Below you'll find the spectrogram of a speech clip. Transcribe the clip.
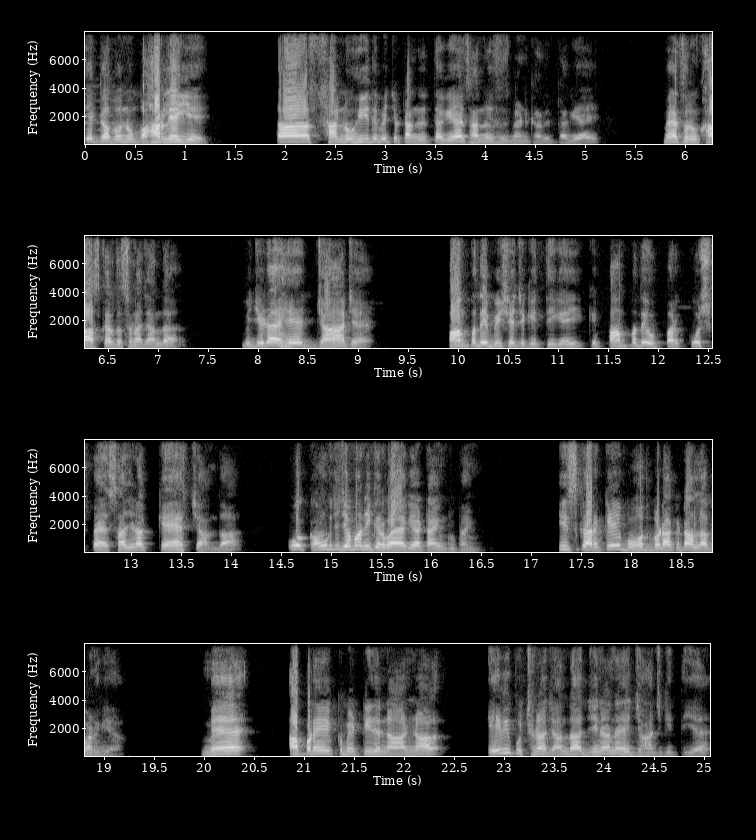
ਇਹ ਗਵਨ ਨੂੰ ਬਾਹਰ ਲਿਆਈਏ, ਤਾਂ ਸਾਨੂੰ ਹੀ ਇਹਦੇ ਵਿੱਚ ਟੰਗ ਦਿੱਤਾ ਗਿਆ ਸਾਨੂੰ ਹੀ ਸਸਪੈਂਡ ਕਰ ਦਿੱਤਾ ਗਿਆ ਹੈ। ਮੈਂ ਤੁਹਾਨੂੰ ਖਾਸ ਕਰ ਦੱਸਣਾ ਚਾਹੁੰਦਾ ਵੀ ਜਿਹੜਾ ਇਹ ਜਾਂਚ ਹੈ, ਪੰਪ ਦੇ ਵਿਸ਼ੇ 'ਚ ਕੀਤੀ ਗਈ ਕਿ ਪੰਪ ਦੇ ਉੱਪਰ ਕੁਝ ਪੈਸਾ ਜਿਹੜਾ ਕੈਸ਼ ਚ ਆਉਂਦਾ ਉਹ ਅਕਾਊਂਟ 'ਚ ਜਮ੍ਹਾਂ ਨਹੀਂ ਕਰਵਾਇਆ ਗਿਆ ਟਾਈਮ ਟੂ ਟਾਈਮ ਇਸ ਕਰਕੇ ਬਹੁਤ ਬੜਾ ਘਟਾਲਾ ਬਣ ਗਿਆ। ਮੈਂ ਆਪਣੇ ਕਮੇਟੀ ਦੇ ਨਾਲ ਨਾਲ ਇਹ ਵੀ ਪੁੱਛਣਾ ਚਾਹੁੰਦਾ ਜਿਨ੍ਹਾਂ ਨੇ ਇਹ ਜਾਂਚ ਕੀਤੀ ਹੈ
